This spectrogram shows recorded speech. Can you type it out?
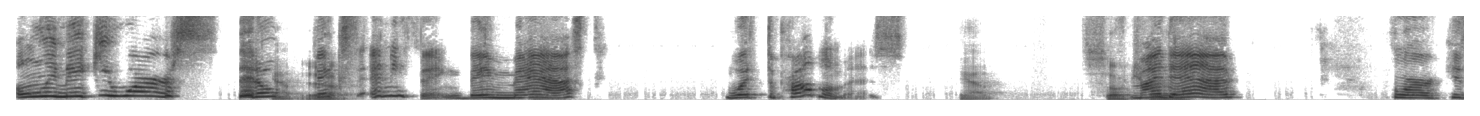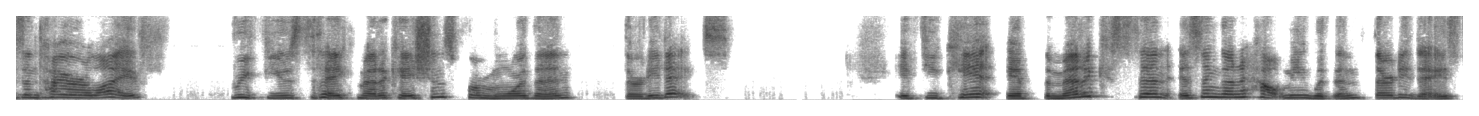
only make you worse. They don't Yeah. Yeah. fix anything, they mask what the problem is. Yeah. So true. My dad, for his entire life, refused to take medications for more than 30 days. if you can't, if the medicine isn't going to help me within 30 days,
